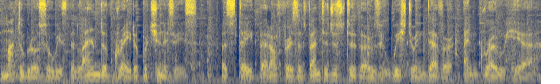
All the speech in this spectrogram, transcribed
Mato Grosso is the land of great opportunities, a state that offers advantages to those who wish to endeavor and grow here.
